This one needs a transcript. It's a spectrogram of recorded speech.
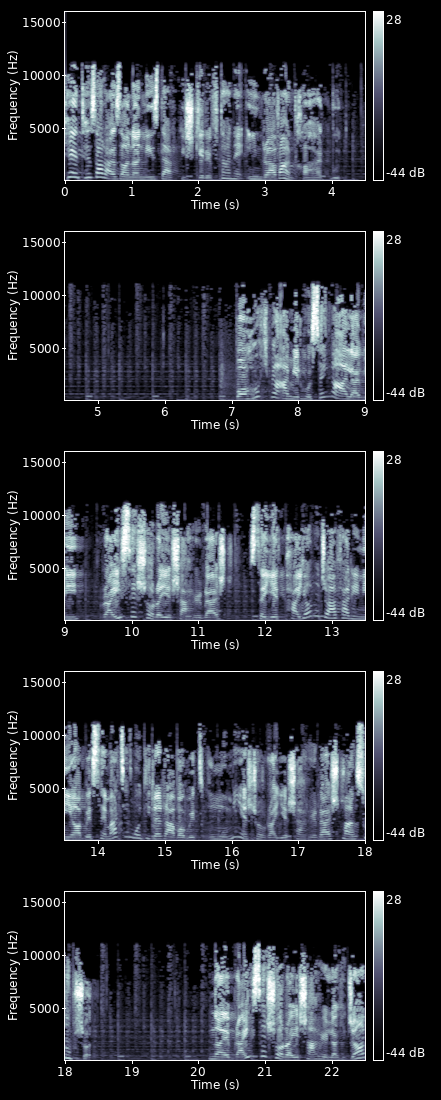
که انتظار از آنان نیز در پیش گرفتن این روند خواهد بود. با حکم امیر حسین علوی رئیس شورای شهر رشت سید پیام جعفری نیا به سمت مدیر روابط عمومی شورای شهر رشت منصوب شد. نایب رئیس شورای شهر لاهیجان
